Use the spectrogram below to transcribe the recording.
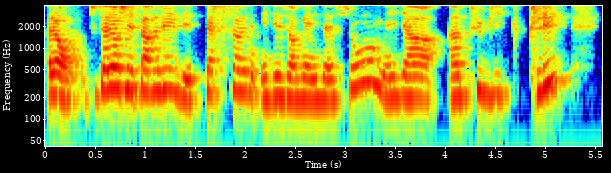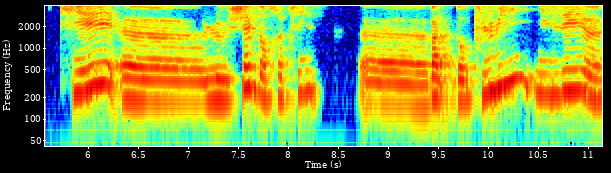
Alors, tout à l'heure, j'ai parlé des personnes et des organisations, mais il y a un public clé qui est le chef d'entreprise voilà, donc lui, il est euh,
